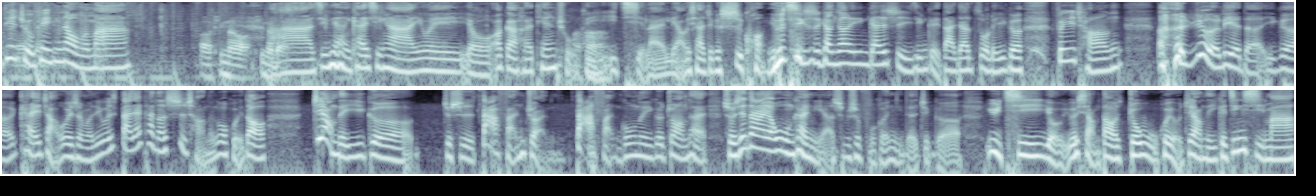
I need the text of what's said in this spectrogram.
天主可以听到我们吗？啊，听到，听得到啊！今天很开心啊，因为有阿嘎和天楚可以一起来聊一下这个市况，尤其是刚刚应该是已经给大家做了一个非常 呃热烈的一个开场。为什么？因为大家看到市场能够回到这样的一个。就是大反转、大反攻的一个状态。首先，当然要问问看你啊，是不是符合你的这个预期？有有想到周五会有这样的一个惊喜吗？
